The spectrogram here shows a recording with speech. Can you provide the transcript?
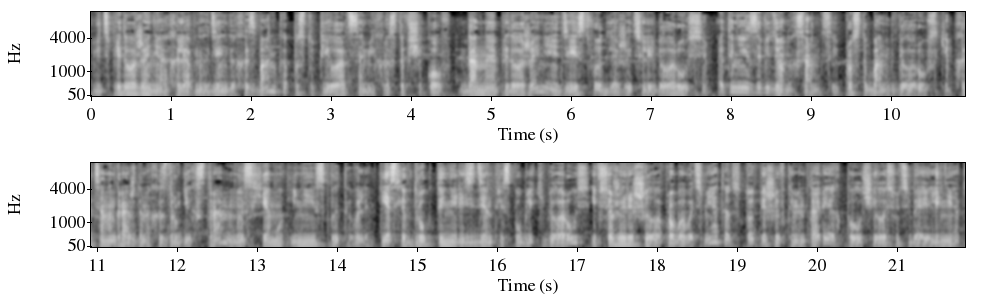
Ведь предложение о халявных деньгах из банка поступило от самих ростовщиков. Данное предложение действует для жителей Беларуси. Это не из заведенных санкций, просто банк белорусский. Хотя на гражданах из других стран мы схему и не испытывали. Если вдруг ты не резидент Республики Беларусь и все же решил опробовать метод, то пиши в комментариях, получилось у тебя или нет.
